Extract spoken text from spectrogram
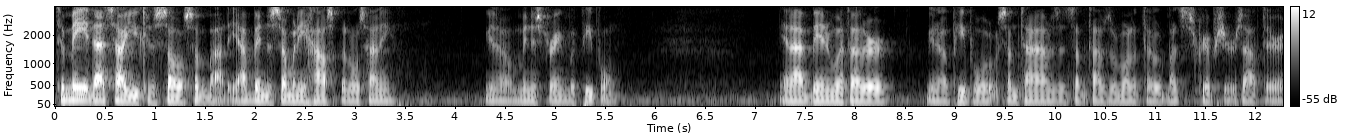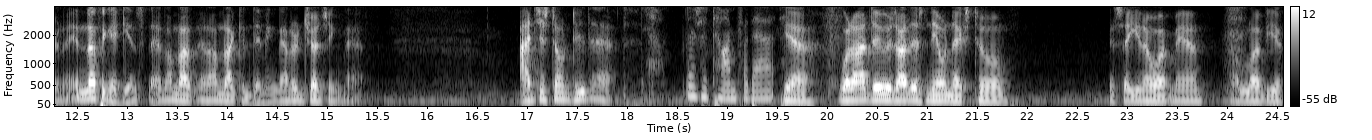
To me, that's how you console somebody. I've been to so many hospitals, honey, you know, ministering with people. And I've been with other, you know, people sometimes, and sometimes I want to throw a bunch of scriptures out there, and, and nothing against that. I'm not, and I'm not condemning that or judging that. I just don't do that. Yeah. There's a time for that. Yeah. What I do is I just kneel next to him and say, you know what, man? I love you.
